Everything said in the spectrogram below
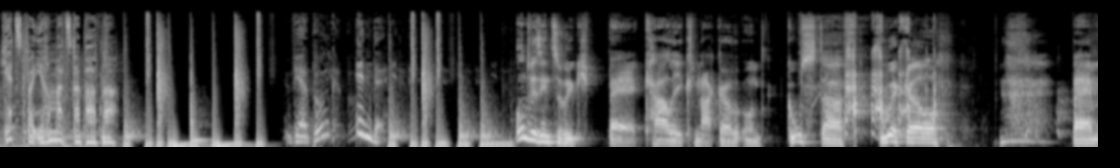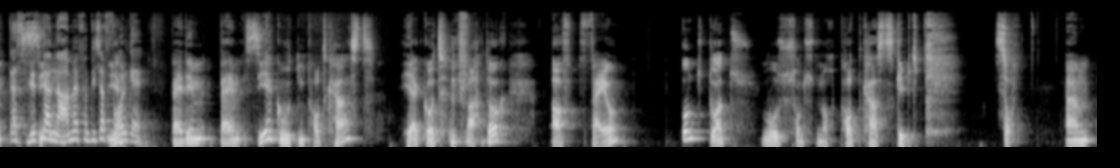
Jetzt bei Ihrem Mazda-Partner. Werbung Ende. Und wir sind zurück bei Carly Knackerl und Gustav Gurkel. beim Das wird Se- der Name von dieser Ja. Bei dem, beim sehr guten Podcast, Herrgott, fahr doch, auf FIO und dort, wo es sonst noch Podcasts gibt. So, ähm,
